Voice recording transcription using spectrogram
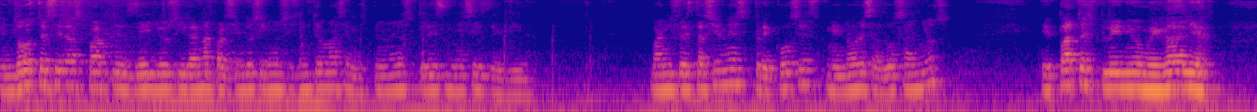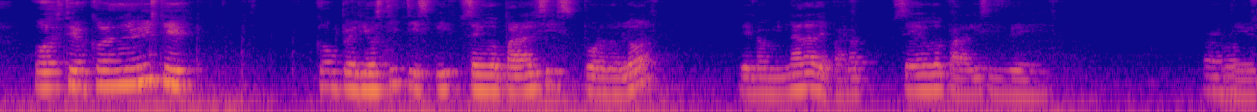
En dos terceras partes de ellos irán apareciendo signos y síntomas en los primeros tres meses de vida. Manifestaciones precoces menores a dos años. Hepatoesplenomegalia. Osteocondritis. Con periostitis y pseudoparálisis por dolor denominada de. Pseudoparálisis de, de,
